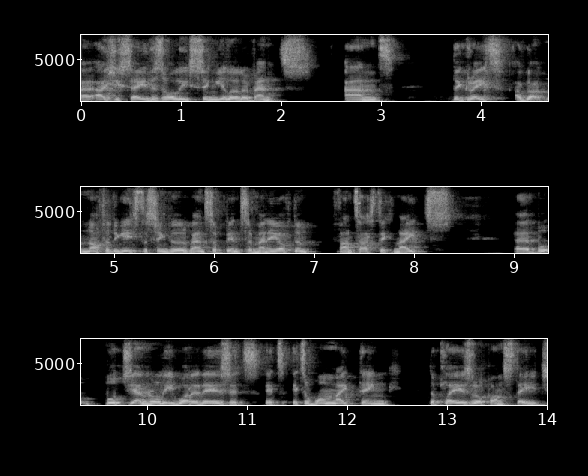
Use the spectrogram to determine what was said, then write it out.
uh, as you say, there's all these singular events, and they're great. I've got nothing against the singular events. I've been to many of them. Fantastic nights. Uh, but but generally, what it is, it's it's it's a one night thing. The players are up on stage.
